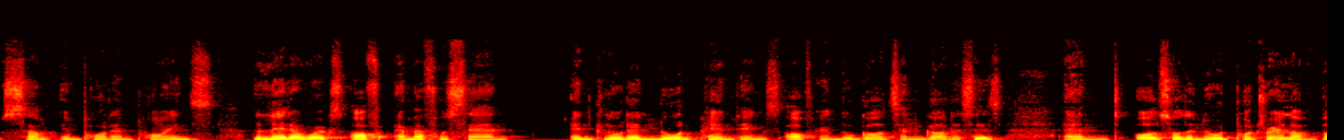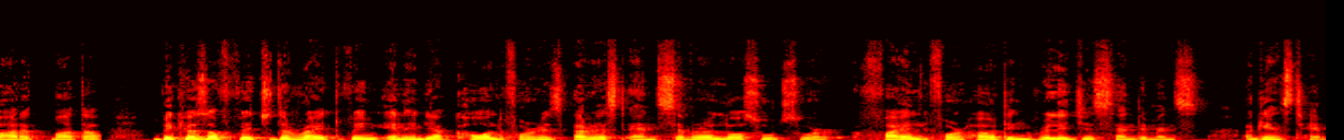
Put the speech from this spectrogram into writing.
some important points. The later works of M.F. Husain included nude paintings of Hindu gods and goddesses and also the nude portrayal of Bharat Mata because of which the right wing in India called for his arrest and several lawsuits were filed for hurting religious sentiments against him.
